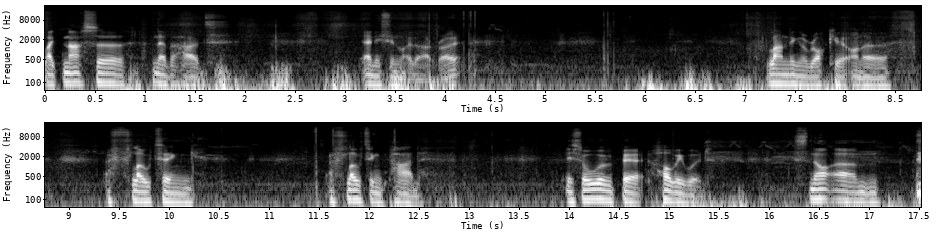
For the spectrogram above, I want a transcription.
like NASA never had anything like that, right? Landing a rocket on a a floating a floating pad. It's all a bit Hollywood. It's not um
